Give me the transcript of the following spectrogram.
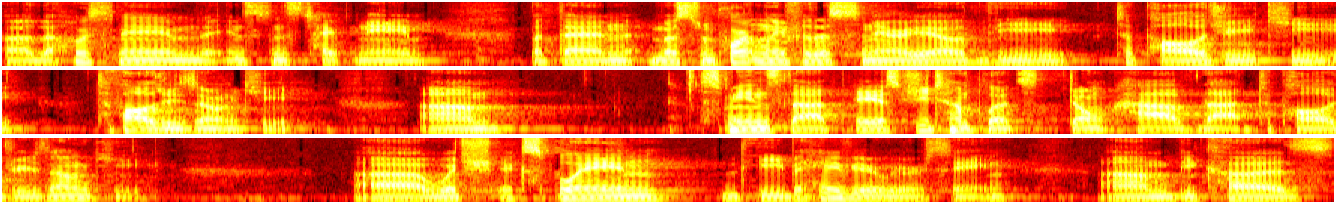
uh, the host name, the instance type name, but then most importantly for this scenario, the topology key, topology zone key. Um, this means that ASG templates don't have that topology zone key, uh, which explain the behavior we were seeing um, because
